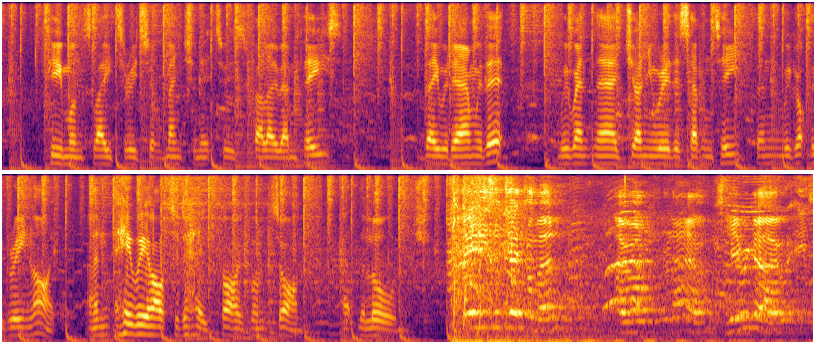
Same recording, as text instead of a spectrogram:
A few months later, he sort of mentioned it to his fellow MPs. They were down with it. We went there January the 17th and we got the green light. And here we are today, five months on, at the launch. Ladies and gentlemen, I will pronounce, here we go, it's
